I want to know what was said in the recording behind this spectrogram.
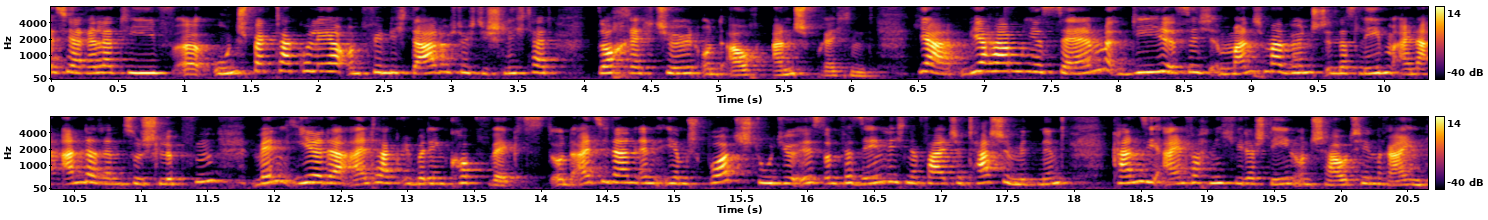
ist ja relativ äh, unspektakulär und finde ich dadurch durch die Schlichtheit doch recht schön und auch ansprechend. Ja, wir haben hier Sam, die sich manchmal wünscht, in das Leben einer anderen zu schlüpfen, wenn ihr der Alltag über den Kopf wächst. Und als sie dann in ihrem Sportstudio ist und versehentlich eine falsche Tasche mitnimmt, kann sie einfach nicht widerstehen und schaut hinein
